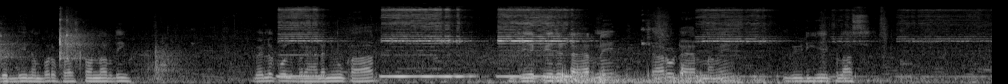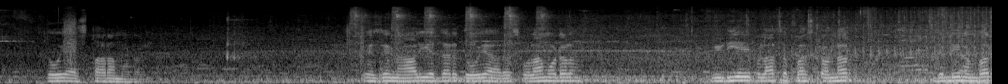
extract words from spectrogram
Delhi number first owner ਦੀ। ਬਿਲਕੁਲ ਬ੍ਰਾਂਡ ਨਿਊ ਕਾਰ ਜੇਕੇ ਦੇ ਟਾਇਰ ਨੇ, ਚਾਰੋਂ ਟਾਇਰ ਨਵੇਂ VDA ਪਲੱਸ 2017 ਮਾਡਲ ਇਸ ਦੇ ਨਾਲ ਹੀ ਇੱਧਰ 2016 model VDA plus first owner Delhi number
